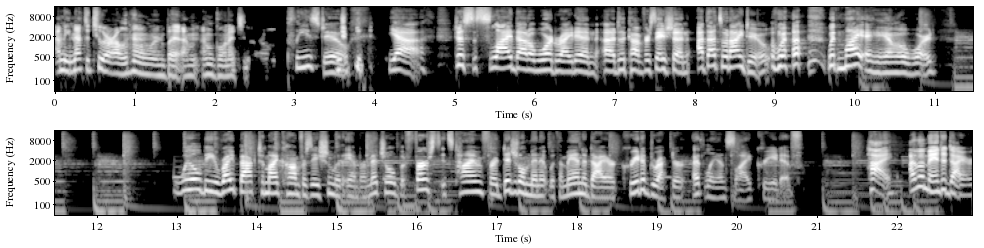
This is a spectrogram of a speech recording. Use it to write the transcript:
I mean, not to toot our own horn, but I'm I'm going to toot our own. Please do. yeah. Just slide that award right in uh, to the conversation. Uh, that's what I do with my AAM award. We'll be right back to my conversation with Amber Mitchell, but first, it's time for a digital minute with Amanda Dyer, creative director at Landslide Creative. Hi, I'm Amanda Dyer,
